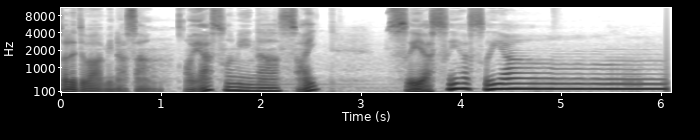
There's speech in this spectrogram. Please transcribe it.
それでは皆さん、おやすみなさい。すやすやすやーん。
